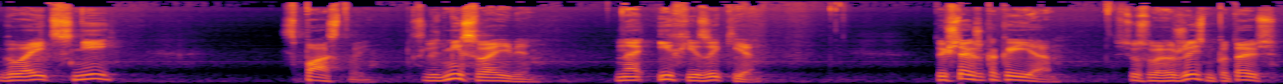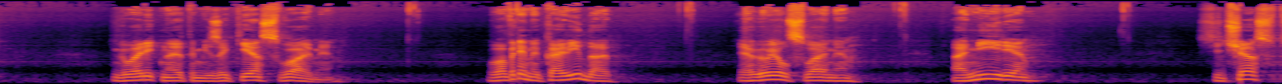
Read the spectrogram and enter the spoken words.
говорить с ней, с паствой, с людьми своими, на их языке. Точно так же, как и я, всю свою жизнь пытаюсь говорить на этом языке с вами. Во время ковида я говорил с вами о мире. Сейчас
